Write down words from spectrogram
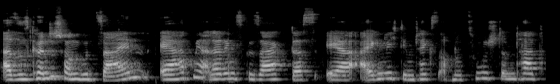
Also es könnte schon gut sein. Er hat mir allerdings gesagt, dass er eigentlich dem Text auch nur zugestimmt hat,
